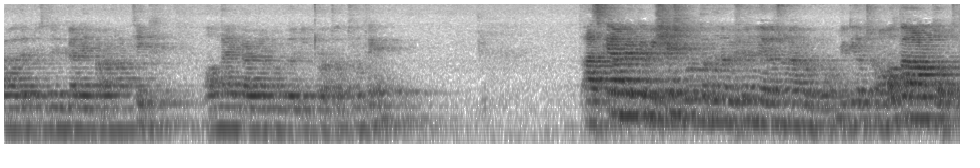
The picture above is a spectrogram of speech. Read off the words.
আমাদের প্রতিদিনকার এই পারমার্থিক অনলাইন কার্যক্রম দৈনিক প্রতথ্যতে আজকে আমরা একটা বিশেষ গুরুত্বপূর্ণ বিষয় নিয়ে আলোচনা করব, যেটি হচ্ছে অবতার তত্ত্ব।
